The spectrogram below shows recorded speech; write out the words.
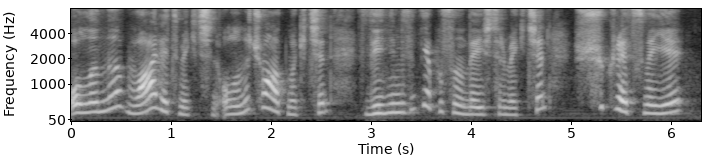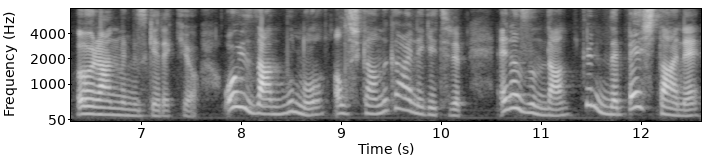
olanı var etmek için, olanı çoğaltmak için, zihnimizin yapısını değiştirmek için şükretmeyi öğrenmemiz gerekiyor. O yüzden bunu alışkanlık haline getirip en azından günde 5 tane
